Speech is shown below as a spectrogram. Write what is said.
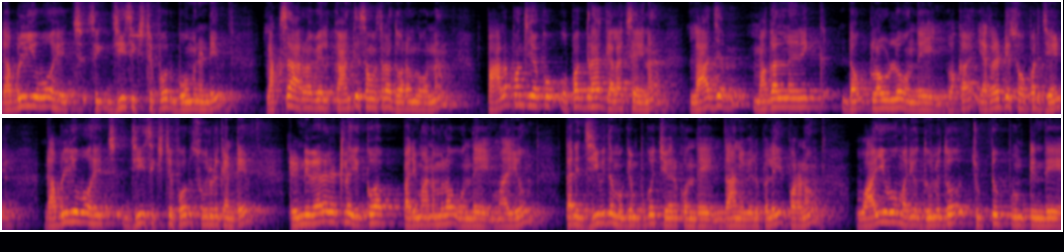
డబ్ల్యూఓహెచ్ జీ సిక్స్టీ ఫోర్ భూమి నుండి లక్ష అరవై వేల కాంతి సంవత్సరాల దూరంలో ఉన్న పాలపంచ యొక్క ఉపగ్రహ గెలాక్సీ అయిన లార్జ్ మగల్ననిక్ డౌ క్లౌడ్లో ఉంది. ఒక ఎర్రటి super giant WOH G sixty four సూర్యుడి కంటే రెండు వేల రెట్ల ఎక్కువ పరిమాణంలో ఉంది. మరియు దాని జీవిత ముగింపుకు చేరుకుంది. దాని వెలుపలి పొరను వాయువు మరియు ధూళితో చుట్టుముట్టింది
